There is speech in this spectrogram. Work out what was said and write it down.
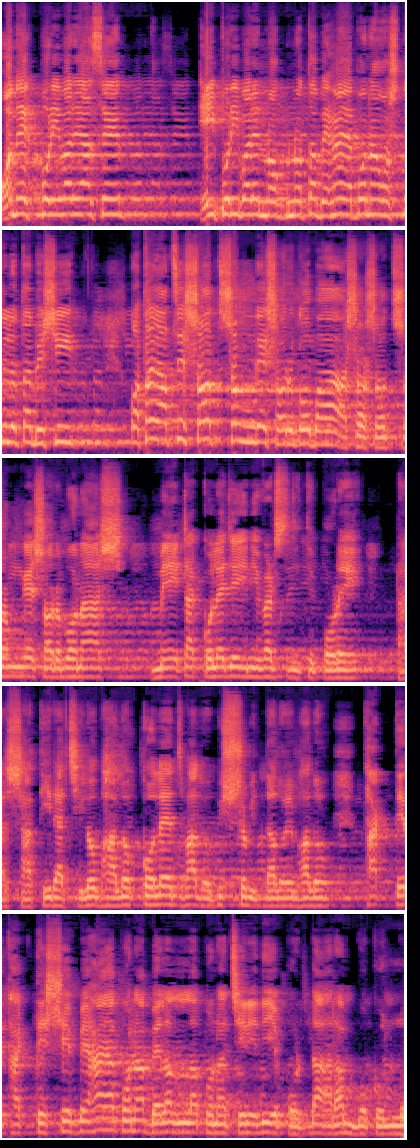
অনেক পরিবারে আছে, এই পরিবারে নগ্নতা বেহা বেহায়াপনা, অশ্লীলতা বেশি। কথায় আছে, সৎ সঙ্গে স্বর্গবাস অসৎ সঙ্গে সর্বনাশ। মেয়েটা কলেজে ইউনিভার্সিটিতে পড়ে তার সাথীরা ছিল ভালো, কলেজ ভালো, বিশ্ববিদ্যালয় ভালো। থাকতে থাকতে সে বেহায়াপনা, বেলাল্লাপনা ছেড়ে দিয়ে পর্দা আরম্ভ করল।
